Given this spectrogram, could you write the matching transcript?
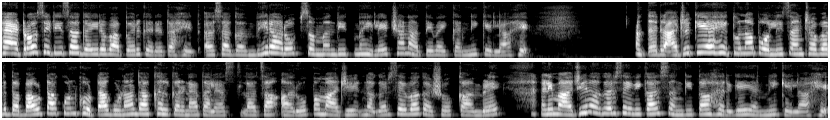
हे अॅट्रॉसिटीचा गैरवापर करत आहेत असा गंभीर आरोप संबंधित महिलेच्या नातेवाईकांनी केला आहे. तर राजकीय हेतूनं पोलिसांच्यावर दबाव टाकून खोटा गुन्हा दाखल करण्यात आला असल्याचा आरोप माजी नगरसेवक अशोक कांबळे आणि माजी नगरसेविका संगीता हरगे यांनी केला आहे.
